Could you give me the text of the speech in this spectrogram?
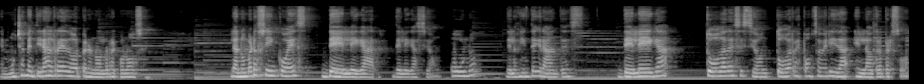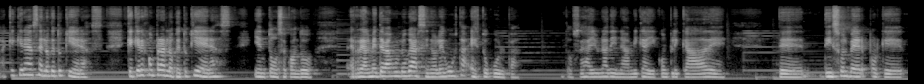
Hay muchas mentiras alrededor, pero no lo reconocen. La número cinco es delegar, delegación. Uno de los integrantes delega toda decisión, toda responsabilidad en la otra persona. ¿Qué quieres hacer lo que tú quieras? ¿Qué quieres comprar lo que tú quieras? Y entonces cuando realmente va a un lugar, si no le gusta, es tu culpa. Entonces hay una dinámica ahí complicada de, disolver porque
